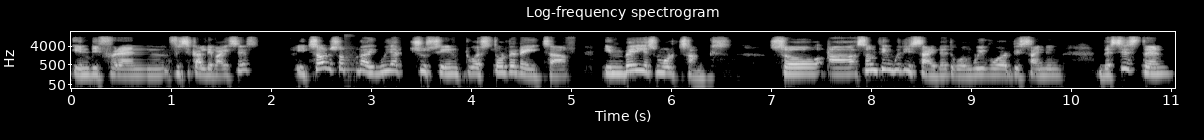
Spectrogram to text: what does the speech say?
in different physical devices. It's also that we are choosing to store the data in very small chunks. So uh, something we decided when we were designing the system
